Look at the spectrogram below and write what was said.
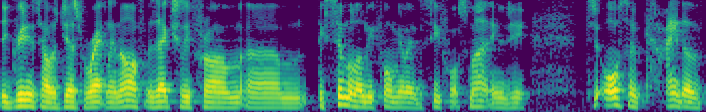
The ingredients I was just rattling off is actually from um, the similarly formulated C4 Smart Energy. It's also kind of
